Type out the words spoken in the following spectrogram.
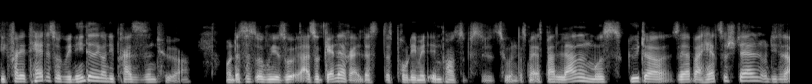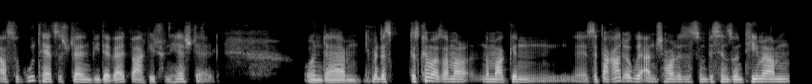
die Qualität ist irgendwie niedriger und die Preise sind höher. Und das ist irgendwie so, also generell das, das Problem mit Importsubstitution, dass man erstmal lernen muss, Güter selber herzustellen und die dann auch so gut herzustellen, wie der Weltmarkt die schon herstellt. Und ähm, ich meine, das, das können wir uns auch mal nochmal separat irgendwie anschauen. Das ist so ein bisschen so ein Thema,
